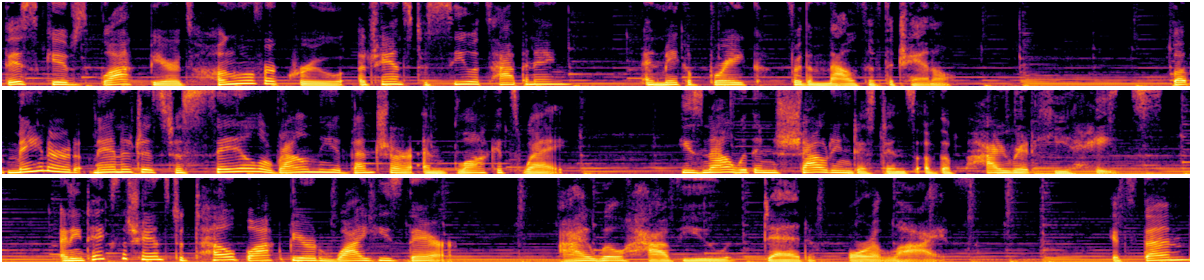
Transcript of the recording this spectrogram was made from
This gives Blackbeard's hungover crew a chance to see what's happening and make a break for the mouth of the channel. But Maynard manages to sail around the adventure and block its way. He's now within shouting distance of the pirate he hates. And he takes the chance to tell Blackbeard why he's there. I will have you dead or alive. It's then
